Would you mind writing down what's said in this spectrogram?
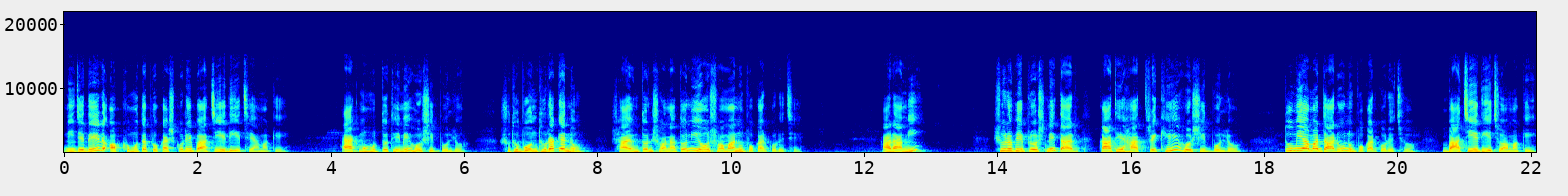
নিজেদের অক্ষমতা প্রকাশ করে বাঁচিয়ে দিয়েছে আমাকে। এক মুহূর্ত থেমে হর্ষিত বলল, শুধু বন্ধুরা কেন? সায়ন্তন সনাতনীও সমান উপকার করেছে। আর আমি? সুরভির প্রশ্নে তার কাঁধে হাত রেখে হর্ষিত বলল, তুমি আমার দারুণ উপকার করেছ, বাঁচিয়ে দিয়েছ আমাকে।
